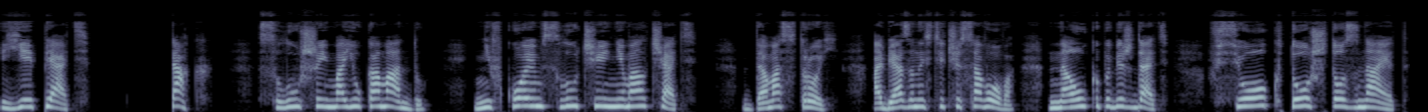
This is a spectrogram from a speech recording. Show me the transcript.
Е5. Так, Слушай мою команду. Ни в коем случае не молчать. Домострой, обязанности часового, наука побеждать. Все, кто что знает.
